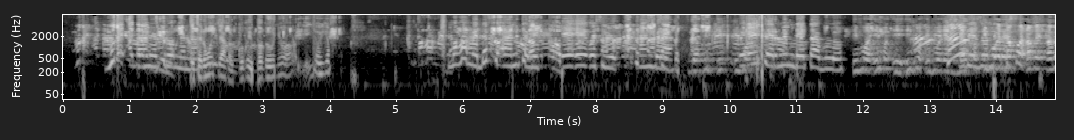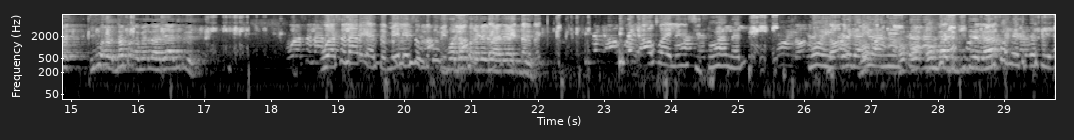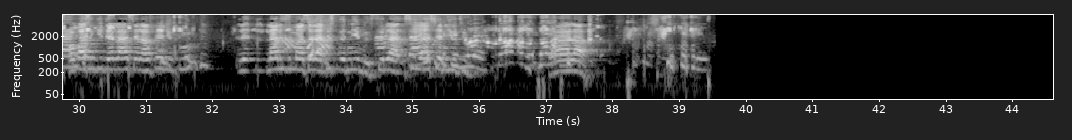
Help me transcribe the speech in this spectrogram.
Mu kay agara. Te te mo ko xi bëggu ñu yo yo. Mohamed Soane tamit e aussi e et surname d'état bleu il faut il faut il faut il faut être d'accord avec avec il faut être d'accord avec la réalité Ouais, c'est la réalité, mais les hommes de Il faut d'accord avec la réalité. Il a envoyé les sites. Mohamed. Oui, regarde. On va se guider là. On va se guider là, c'est la fin du coup. Le- L'enregistrement sera disponible sur la, sur la chaîne YouTube. Voilà.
